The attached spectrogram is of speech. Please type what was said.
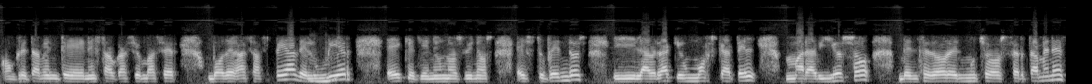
concretamente en esta ocasión va a ser Bodegas Azpea de uh -huh. que tiene unos vinos estupendos y la verdad que un moscatel maravilloso, vencedor en muchos certámenes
